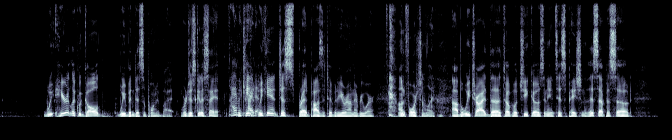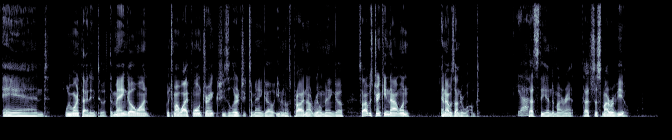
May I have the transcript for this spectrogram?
we here at Liquid Gold, we've been disappointed by it. We're just going to say it. I haven't we can't, tried it. We can't just spread positivity around everywhere, unfortunately. uh, but we tried the Topo Chicos in anticipation of this episode, and we weren't that into it. The mango one, which my wife won't drink, she's allergic to mango, even though it's probably not real mango. So I was drinking that one, and I was underwhelmed. yeah That's the end of my rant. That's just my review.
